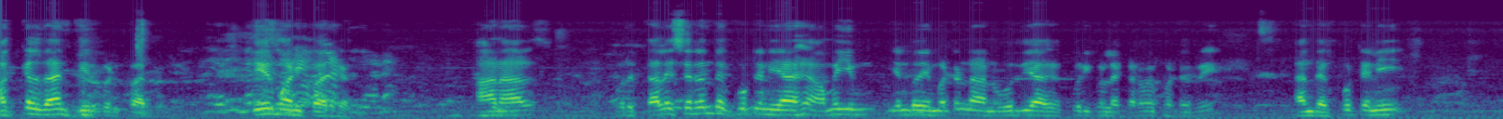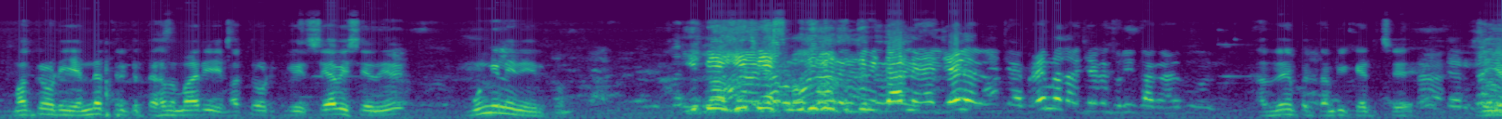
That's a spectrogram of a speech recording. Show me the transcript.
மக்கள் தான் தீர்ப்பெடுப்பார்கள் தீர்மானிப்பார்கள். ஆனால் ஒரு தலைசிறந்த கூட்டணியாக அமையும் என்பதை மட்டும் நான் உறுதியாக கூறிக்கொள்ள கடமைப்பட்டிருக்கிறேன். அந்த கூட்டணி மக்களுடைய எண்ணத்திற்கு தகுந்த மாதிரி மக்களுக்கு சேவை செய்து முன்னிலையில் இருக்கும். அது அதுதான் இப்ப தம்பி கேட்டுச்சு. நீங்க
